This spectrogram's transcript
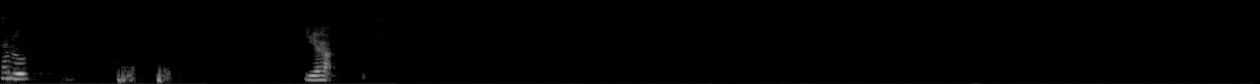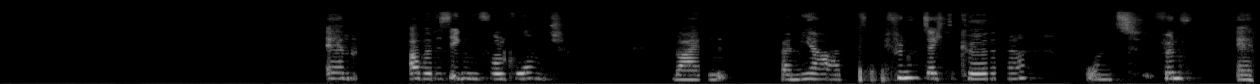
Hallo. Ja. Ähm, aber das ist irgendwie voll komisch. Weil bei mir hat 65 Hörer und 5, äh,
